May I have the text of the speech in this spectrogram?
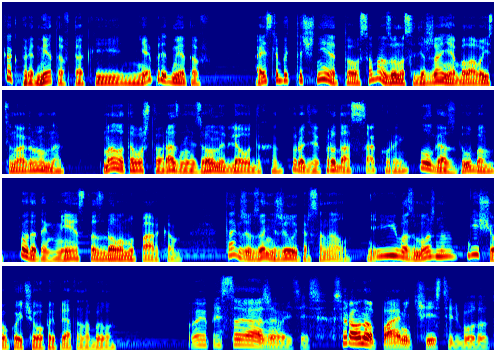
как предметов, так и не предметов. А если быть точнее, то сама зона содержания была воистину огромна. Мало того, что разные зоны для отдыха, вроде пруда с сакурой, луга с дубом, вот это место с домом и парком. Также в зоне жил и персонал, и, возможно, еще кое-чего припрятано было. «Вы присаживайтесь, все равно память чистить будут»,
